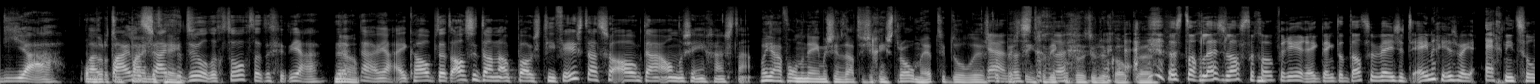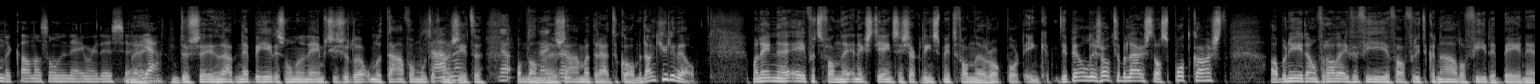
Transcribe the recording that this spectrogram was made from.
Ja, Omdat maar het een pilots pilot zijn heet. geduldig, toch? Dat, is- ja. Ja. Nou ja, ik hoop dat als het dan ook positief is, dat ze ook daar anders in gaan staan. Maar ja, voor ondernemers inderdaad, als je geen stroom hebt. Ik bedoel, is Ja, het ook dat best is toch, ingewikkeld natuurlijk ook. eh. Dat is toch les lastig opereren. Ik denk dat dat zo'n beetje het enige is waar je echt niet zonder kan als ondernemer. Dus eh, Nee. ja. Dus eh, inderdaad, netbeheerders, ondernemers, die zullen om de tafel moeten Samen. gaan zitten. Ja, om dan eh, zeker. samen eruit te komen. Dank jullie wel. Marleen eh, Everts van eh, NXChange en Jacqueline Smit van eh, Rockport Inc. Dit panel is ook te beluisteren als podcast. Abonneer je dan vooral even via je favoriete kanaal of via de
